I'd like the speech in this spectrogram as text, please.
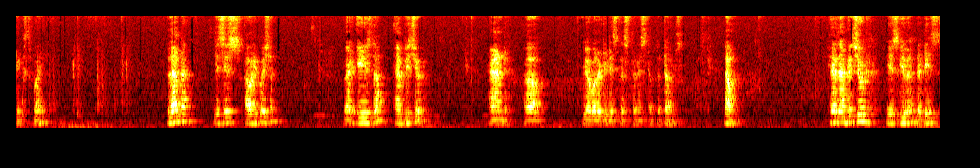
x by lambda. This is our equation where a is the amplitude and uh, we have already discussed the rest of the terms. Now, here the amplitude is given that is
